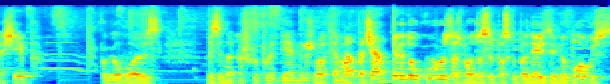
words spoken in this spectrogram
Aš šiaip pagalvojus, visi na kažkur pradėjome ir žinokite, man pačiam, tiek daug kūrus tos metus ir paskui pradėjus dirbti vlogus,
